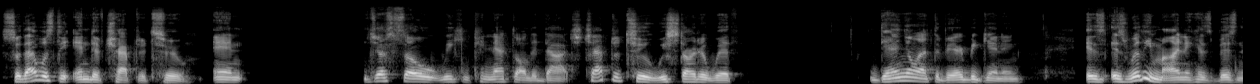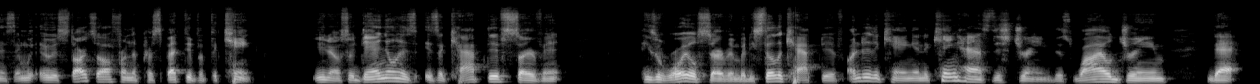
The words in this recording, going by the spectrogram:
So that was the end of chapter two. And just so we can connect all the dots, chapter two, we started with Daniel at the very beginning is is really minding his business, and it starts off from the perspective of the king. You know, so Daniel is is a captive servant. He's a royal servant, but he's still a captive under the king. And the king has this dream, this wild dream that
